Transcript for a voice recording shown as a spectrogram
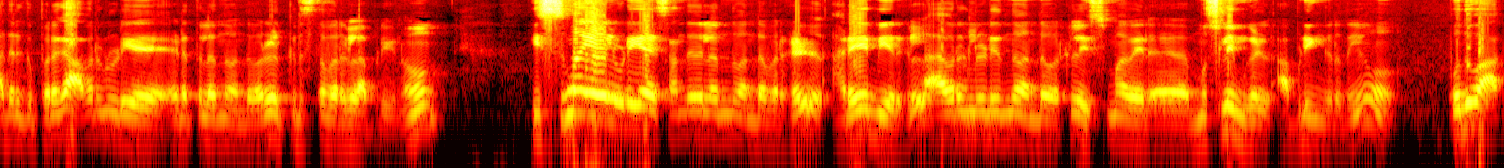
அதற்கு பிறகு அவர்களுடைய இடத்துல இருந்து வந்தவர்கள் கிறிஸ்தவர்கள் அப்படின்னும். இஸ்மாயிலுடைய சந்ததியிலிருந்து வந்தவர்கள் அரேபியர்கள் அவர்களிடந்து வந்தவர்கள் இஸ்மவேல் அஹ், முஸ்லிம்கள் அப்படிங்கிறதையும் பொதுவாக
